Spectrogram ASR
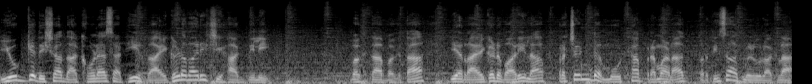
योग्य दिशा दाखवण्यासाठी रायगडवारीची हाक दिली. बघता बघता या रायगड वारीला प्रचंड मोठ्या प्रमाणात प्रतिसाद मिळू लागला.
